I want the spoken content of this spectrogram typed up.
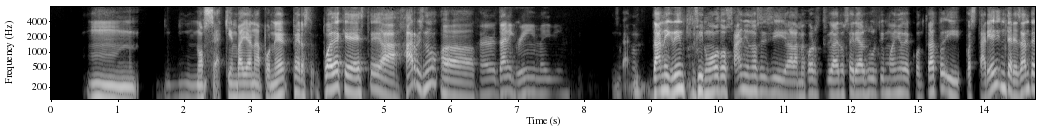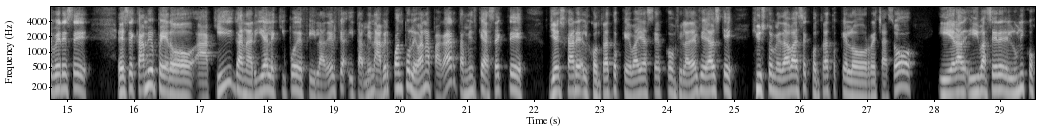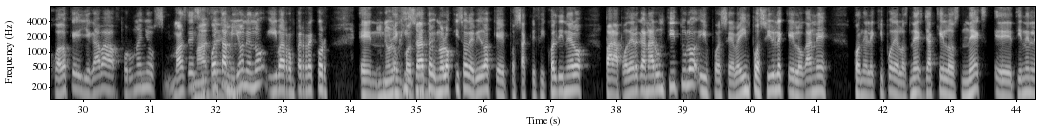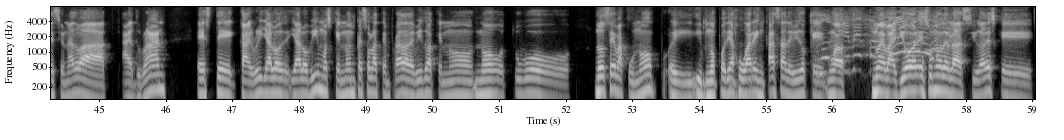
mm, no sé a quién vayan a poner, pero puede que este a Harris, ¿no? A Eh, Danny Green, maybe. Danny Green firmó dos años, no sé si a lo mejor ya no sería su último año de contrato y pues estaría interesante ver ese, ese cambio, pero aquí ganaría el equipo de Filadelfia y también a ver cuánto le van a pagar, también que acepte Jess Harris el contrato que vaya a hacer con Filadelfia, ya ves que Houston le daba ese contrato que lo rechazó y era, iba a ser el único jugador que llegaba por un año más de Más 50 de- millones, ¿no? Iba a romper récord en, Y no en contrato y no lo quiso debido a que pues sacrificó el dinero para poder ganar un título y pues se ve imposible que lo gane con el equipo de los Knicks, ya que los Knicks eh, tienen lesionado a, a Durán. Este Kyrie ya lo, ya lo vimos que no empezó la temporada debido a que no, no tuvo no se vacunó y, y no podía jugar en casa debido a que Nueva, Nueva York es una de las ciudades que,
